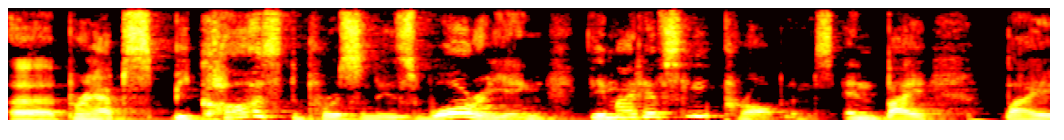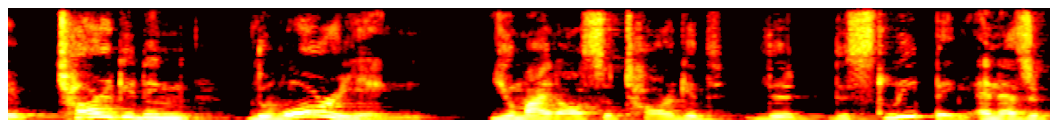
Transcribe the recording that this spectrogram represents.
Uh, perhaps because the person is worrying, they might have sleep problems, and by by targeting the worrying, you might also target the, the sleeping. And as a,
